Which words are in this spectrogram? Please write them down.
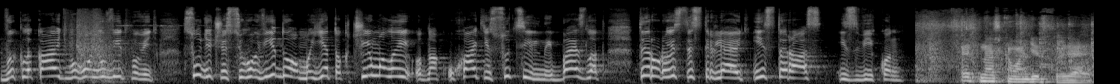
викликають вогонь у відповідь. Судячи з цього відео, маєток чималий, однак у хаті суцільний безлад. Терористи стріляють із терас, із вікон. Это наш командир стреляет.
